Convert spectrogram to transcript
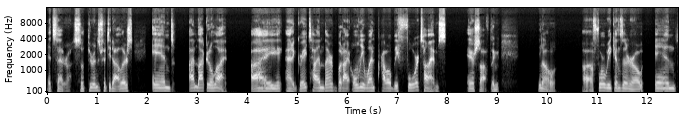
etc. So three hundred fifty dollars, and I'm not gonna lie, I had a great time there, but I only went probably four times airsofting. You know, uh, four weekends in a row, and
